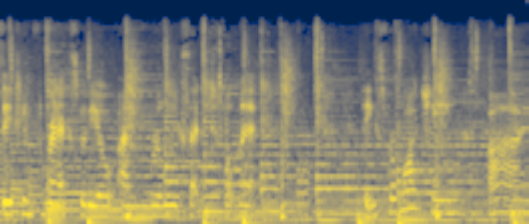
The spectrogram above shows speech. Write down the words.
Stay tuned for my next video. I'm really excited to film it. Thanks for watching. Bye.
